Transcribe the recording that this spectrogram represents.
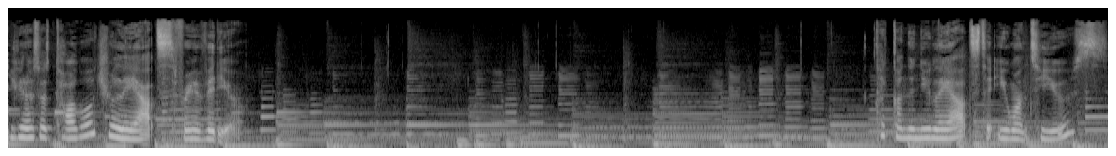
You can also toggle through layouts for your video. Click on the new layouts that you want to use.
